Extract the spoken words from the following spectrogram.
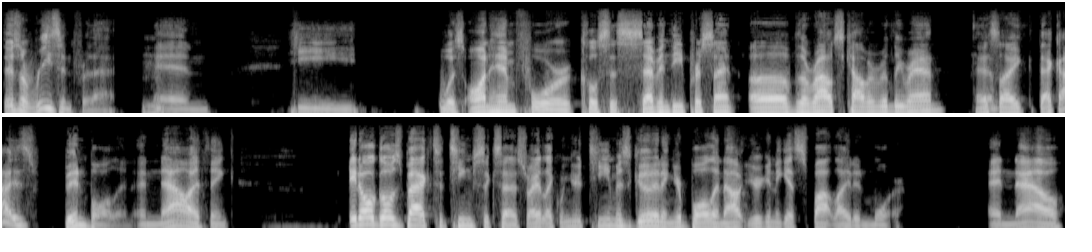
there's a reason for that. Mhm. And he was on him for close to 70% of the routes Calvin Ridley ran. And it's like, that guy's been balling. And now I think it all goes back to team success, right? Like when your team is good and you're balling out, you're going to get spotlighted more. And now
